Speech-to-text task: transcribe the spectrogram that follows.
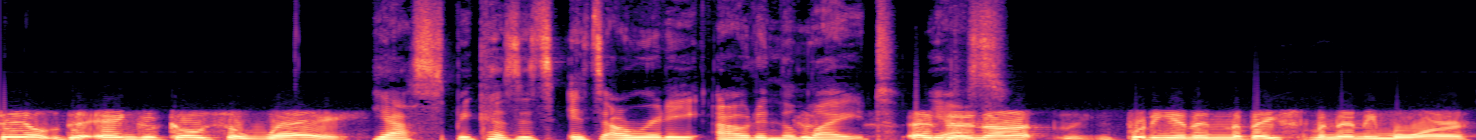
sail. The anger goes away, yes, because it's it's already out in the light. and yes. they're not putting it in the basement anymore.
